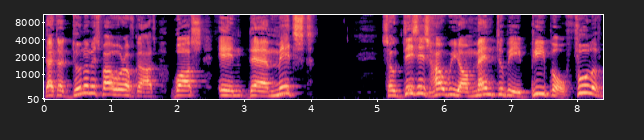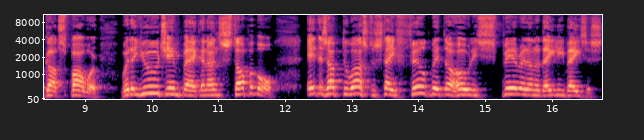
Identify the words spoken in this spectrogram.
that the dunamis power of God was in their midst. So this is how we are meant to be, people full of God's power, with a huge impact and unstoppable. It is up to us to stay filled with the Holy Spirit on a daily basis.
